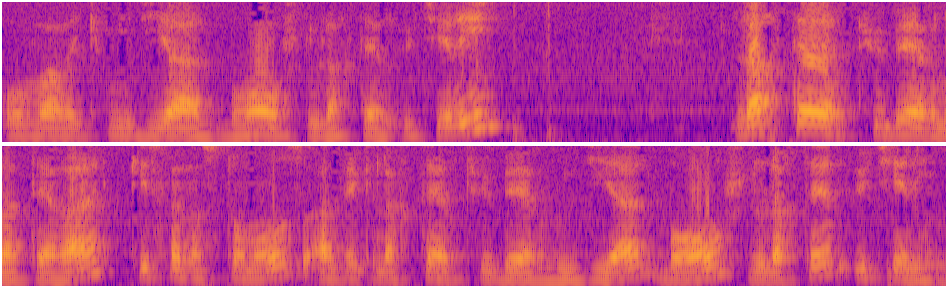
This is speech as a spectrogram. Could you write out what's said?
ovarique médiale branche de l'artère utérine. L'artère tubaire latérale qui s'anastomose avec l'artère tubaire médiale branche de l'artère utérine.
